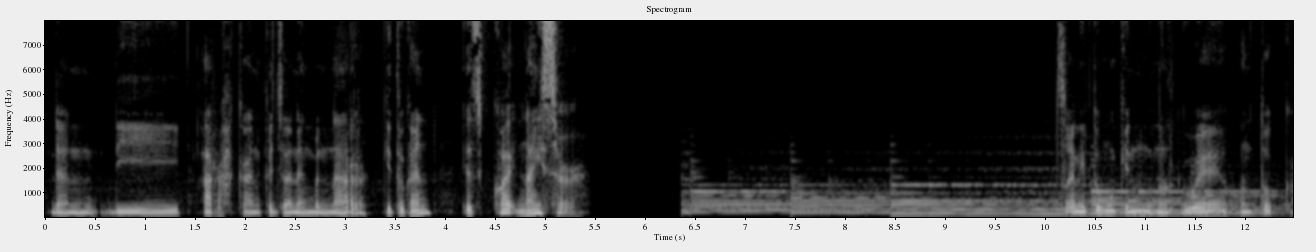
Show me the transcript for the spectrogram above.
dan diarahkan ke jalan yang benar gitu kan? It's quite nicer. Selain itu mungkin menurut gue untuk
